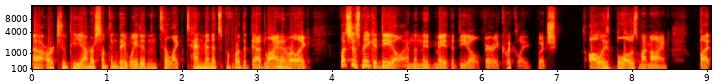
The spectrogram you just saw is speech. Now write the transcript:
uh, or two p.m. or something. They waited until like ten minutes before the deadline, and were like, "Let's just make a deal," and then they made the deal very quickly, which always blows my mind. But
